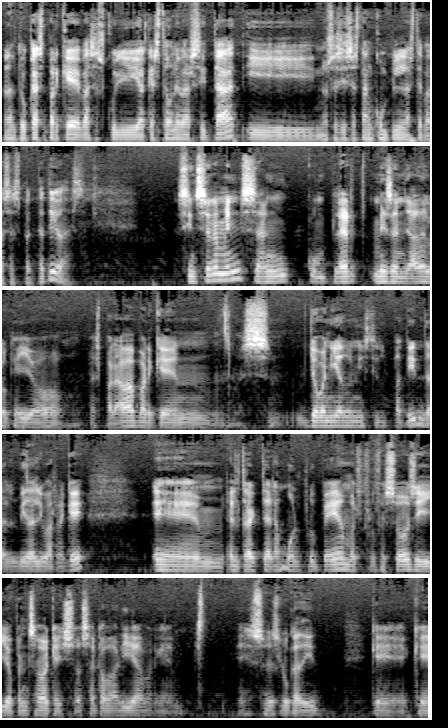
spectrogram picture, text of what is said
En el teu cas, per què vas escollir aquesta universitat i no sé si s'estan complint les teves expectatives? Sincerament, s'han complert més enllà de lo que jo esperava, perquè en... jo venia d'un institut petit, del Vidal i Barraquer, eh, el tracte era molt proper amb els professors i jo pensava que això s'acabaria perquè és, és el que ha dit que, que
